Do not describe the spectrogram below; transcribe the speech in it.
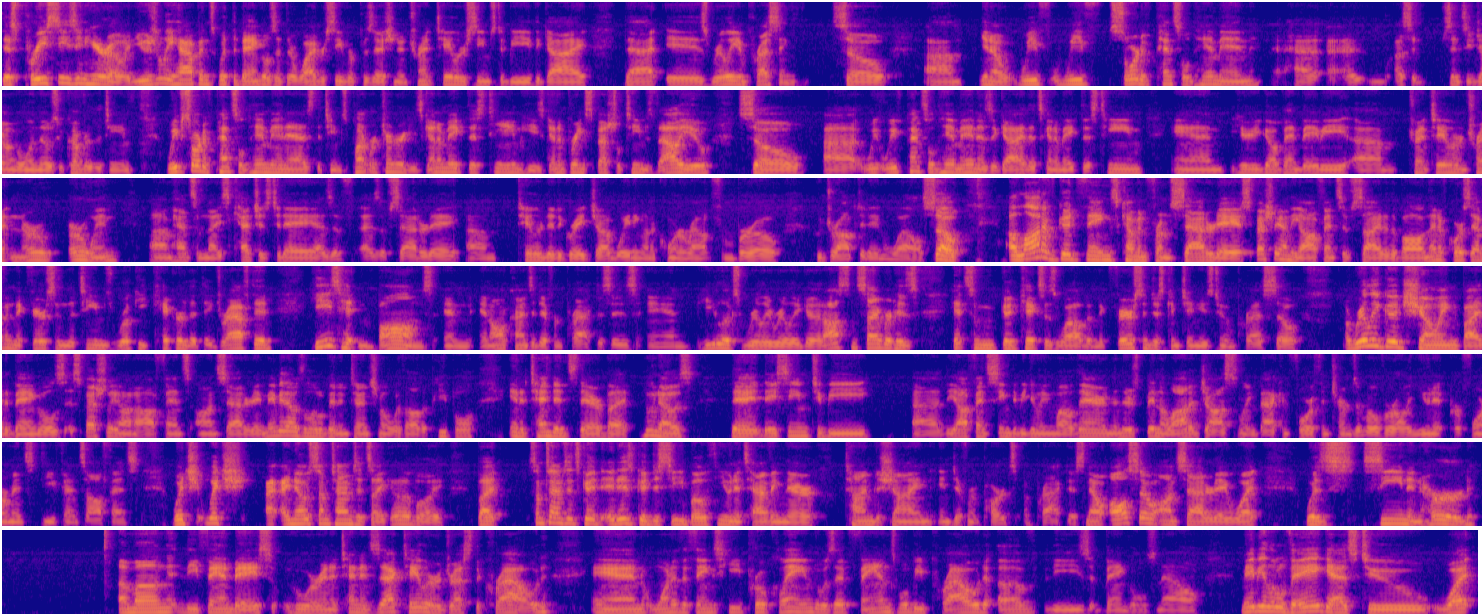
this preseason hero. It usually happens with the Bengals at their wide receiver position, and Trent Taylor seems to be the guy that is really impressing. So um, you know, we've we've sort of penciled him in, uh, us at Cincy Jungle and those who cover the team. We've sort of penciled him in as the team's punt returner. He's going to make this team. He's going to bring special teams value. So uh, we, we've penciled him in as a guy that's going to make this team. And here you go, Ben Baby, um, Trent Taylor and Trenton Ir- Irwin. Um, had some nice catches today as of as of Saturday. Um, Taylor did a great job waiting on a corner route from Burrow who dropped it in well. So a lot of good things coming from Saturday, especially on the offensive side of the ball. And then, of course, Evan McPherson, the team's rookie kicker that they drafted, he's hitting bombs in, in all kinds of different practices, and he looks really, really good. Austin Seibert has hit some good kicks as well, but McPherson just continues to impress. So, a really good showing by the Bengals, especially on offense on Saturday. Maybe that was a little bit intentional with all the people in attendance there, but who knows? they they seem to be uh, the offense seemed to be doing well there. And then there's been a lot of jostling back and forth in terms of overall unit performance, defense, offense, which which I, I know sometimes it's like, oh boy, but sometimes it's good. It is good to see both units having their time to shine in different parts of practice. Now, also on Saturday, what was seen and heard among the fan base who were in attendance, Zac Taylor addressed the crowd and one of the things he proclaimed was that fans will be proud of these Bengals. Now, maybe a little vague as to what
